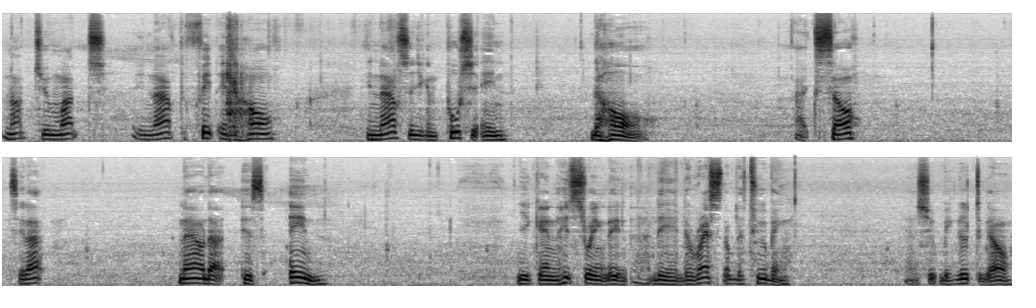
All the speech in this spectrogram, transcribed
Not too much, enough to fit in the hole, enough so you can push it in the hole, like so. See that? Now that it's in, you can heat shrink the, the, the rest of the tubing. It should be good to go.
